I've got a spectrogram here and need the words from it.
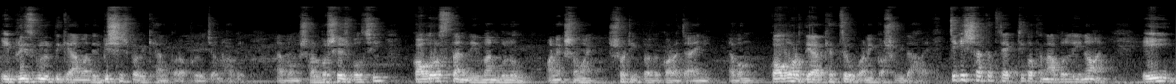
এই ব্রিজগুলোর দিকে আমাদের বিশেষভাবে খেয়াল করা প্রয়োজন হবে। এবং সর্বশেষ বলছি, কবরস্থান নির্মাণগুলো অনেক সময় সঠিকভাবে করা যায়নি এবং কবর দেওয়ার ক্ষেত্রেও অনেক অসুবিধা হয়। চিকিৎসার ক্ষেত্রে একটি কথা না বললেই নয়, এই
